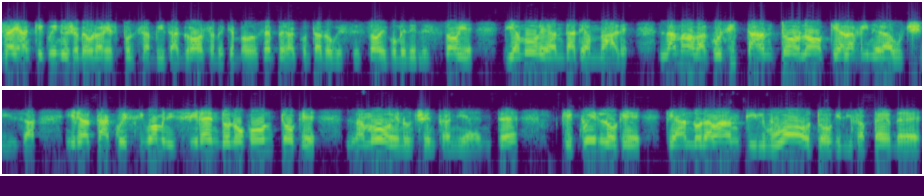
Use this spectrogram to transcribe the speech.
sai anche qui noi abbiamo una responsabilità grossa perché abbiamo sempre raccontato queste storie come delle storie di amore andate a male. L'amava così tanto no, che alla fine l'ha uccisa. In realtà questi uomini si rendono conto che l'amore non c'entra niente, che quello che, che hanno davanti, il vuoto che gli fa perdere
